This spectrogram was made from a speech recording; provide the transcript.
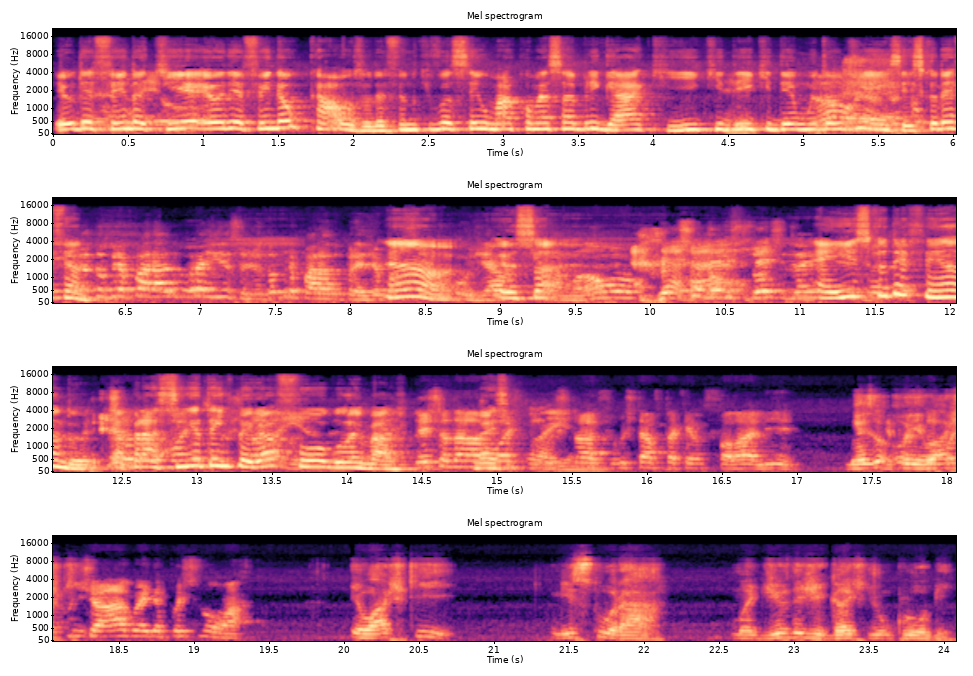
Eu defendo aqui, eu defendo é o caos. Eu defendo que você e o Mar começam a brigar aqui e que dê, que dê muita Não, audiência. É isso que eu Eu defendo. tô preparado pra isso, eu já tô preparado pra isso. Já Não, passei com o gel eu só- na mão. Eu Deixa- É isso que eu defendo. Deixa A eu pracinha tem que pegar discussão fogo lá embaixo. Deixa eu dar uma Mas- voz pro Gustavo. O Gustavo tá querendo falar ali. Mas eu, Depois eu depois acho que Thiago e depois pro Mar. Eu acho que misturar uma dívida gigante de um clube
